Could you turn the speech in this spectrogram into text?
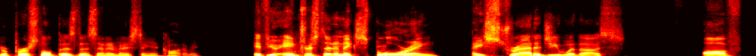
your personal business and investing economy. If you're interested in exploring a strategy with us of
